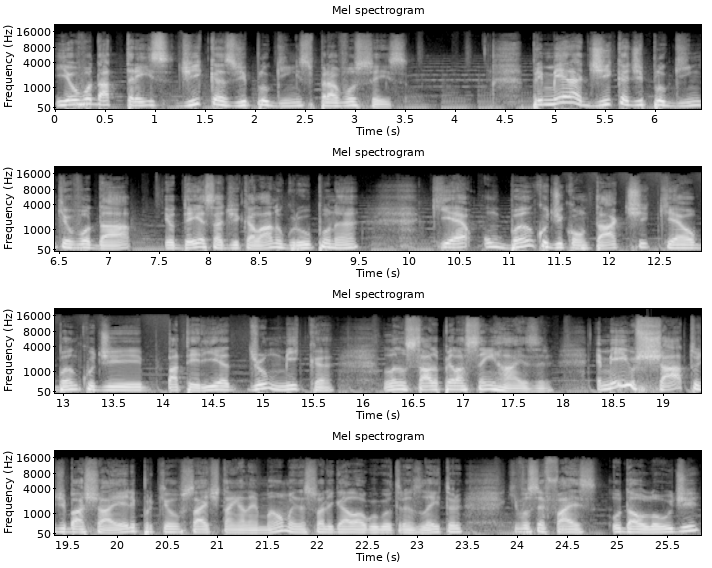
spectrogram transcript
E eu vou dar três dicas de plugins para vocês. Primeira dica de plugin que eu vou dar, eu dei essa dica lá no grupo, né? Que é um banco de contact, que é o banco de bateria Drumica, lançado pela Sennheiser. É meio chato de baixar ele, porque o site está em alemão, mas é só ligar lá o Google Translator que você faz o download.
